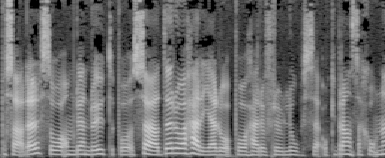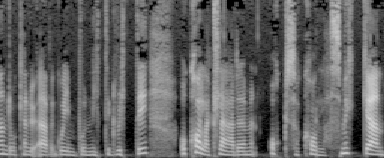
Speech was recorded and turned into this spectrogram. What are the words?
på Söder. Så om du ändå är ute på Söder och härjar då på Herr och Fru Lose och brandstationen, då kan du även gå in på 90 Gritty och kolla kläder men också kolla smycken.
